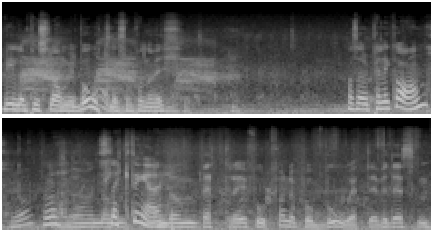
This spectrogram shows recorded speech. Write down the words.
vill de pyssla om i bot liksom på något vis. Vad sa du, pelikan? Ja. Släktingar? De, de bättrar ju fortfarande på boet. Det är väl det som...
